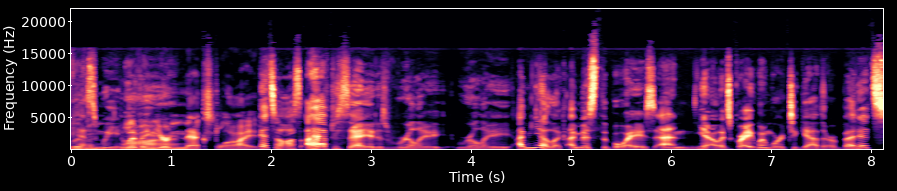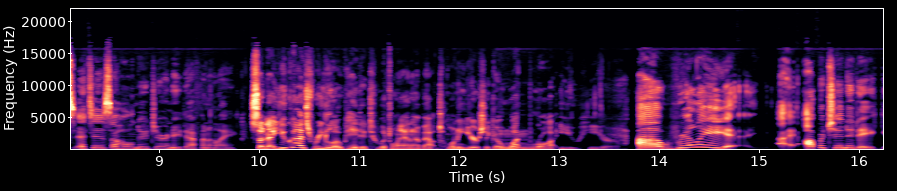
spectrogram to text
living, yes, we living are. your next life. It's awesome. I have to say, it is really, really. I mean, yeah, look, I miss the boys, and you know, it's great when we're together. But it's it is a whole new journey, definitely. So now you guys relocated to Atlanta about 20 years ago. Mm-hmm. What brought you here? Uh, really. Opportunity,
